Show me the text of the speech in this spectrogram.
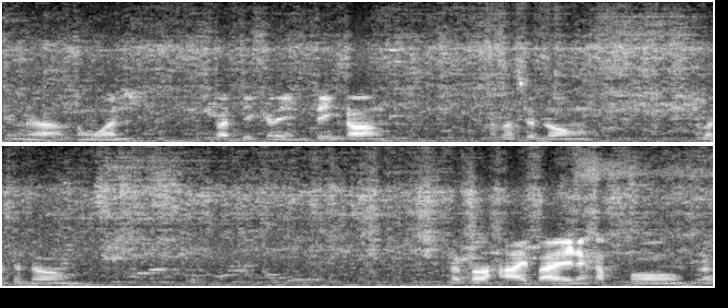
ขึ้น เหนือตรงวนก็ติ๊กระลิงติ้งตองแล้วก็ชุดลงแล้วก็ชุดลง แล้วก็หายไปนะครับผมแล้ว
